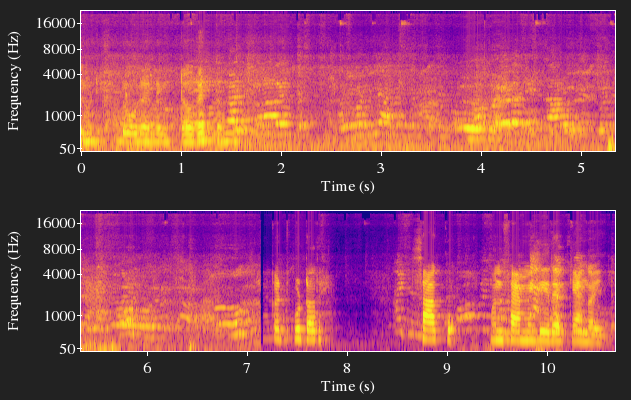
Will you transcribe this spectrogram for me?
ನೋಡಿ ಡೋರೆಲ್ಲ ಇಟ್ಟವ್ರೆ ತಂದು. ಕಟ್ಬಿಟ್ಟವ್ರೆ. ಸಾಕು, ಒಂದು ಫ್ಯಾಮಿಲಿ ಇರೋಕ್ಕೆ ಹಂಗೈತೆ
